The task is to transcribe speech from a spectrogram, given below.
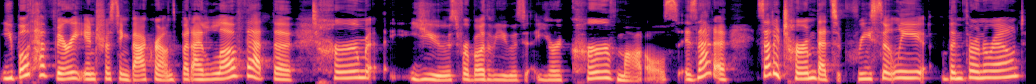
you both have very interesting backgrounds, but I love that the term used for both of you is your curve models. Is that a is that a term that's recently been thrown around?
